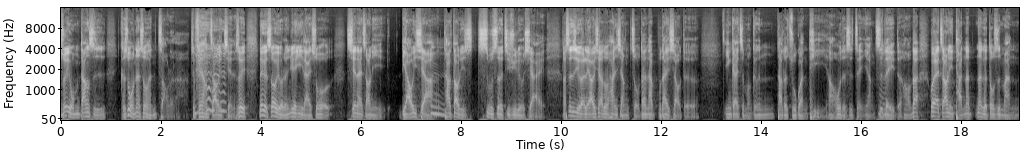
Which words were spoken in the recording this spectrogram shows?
所以我们当时，可是我那时候很早了啦，就非常早以前，所以那个时候有人愿意来说，先来找你。聊一下他到底适不适合继续留下来啊？甚至有人聊一下说他很想走，但是他不太晓得应该怎么跟他的主管提啊，或者是怎样之类的哈。那会来找你谈，那那个都是蛮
